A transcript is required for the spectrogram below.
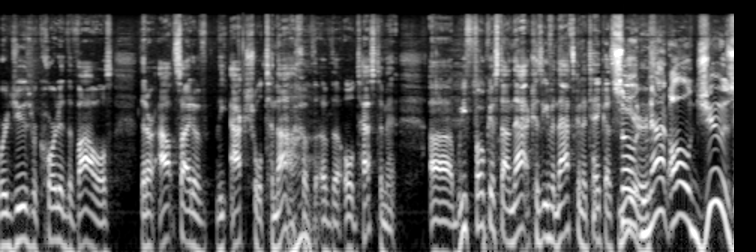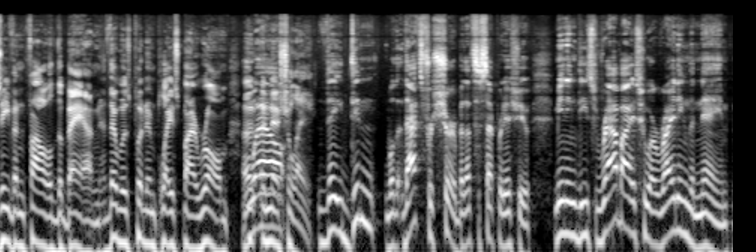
where Jews recorded the vowels that are outside of the actual Tanakh of, the, of the Old Testament. Uh, we focused on that because even that's going to take us so years. not all Jews even followed the ban that was put in place by Rome uh, well, initially. They didn't. Well, that's for sure, but that's a separate issue. Meaning these rabbis who are writing the name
